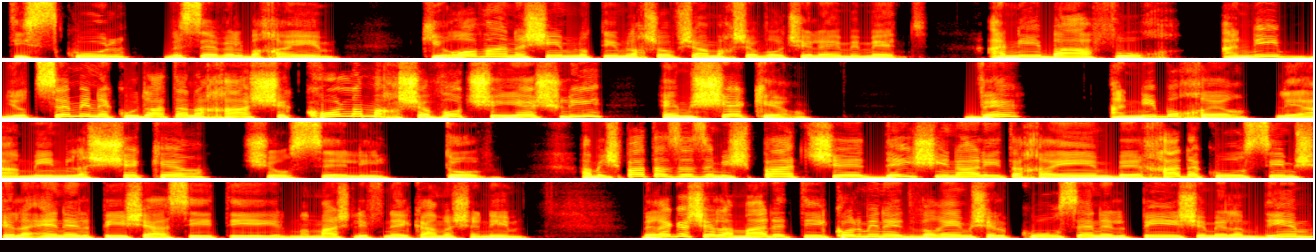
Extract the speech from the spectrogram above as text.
תסכול וסבל בחיים. כי רוב האנשים נוטים לחשוב שהמחשבות שלהם אמת. אני בא הפוך. אני יוצא מנקודת הנחה שכל המחשבות שיש לי הם שקר. ואני בוחר להאמין לשקר שעושה לי טוב. המשפט הזה זה משפט שדי שינה לי את החיים באחד הקורסים של ה-NLP שעשיתי ממש לפני כמה שנים. ברגע שלמדתי כל מיני דברים של קורס NLP שמלמדים,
